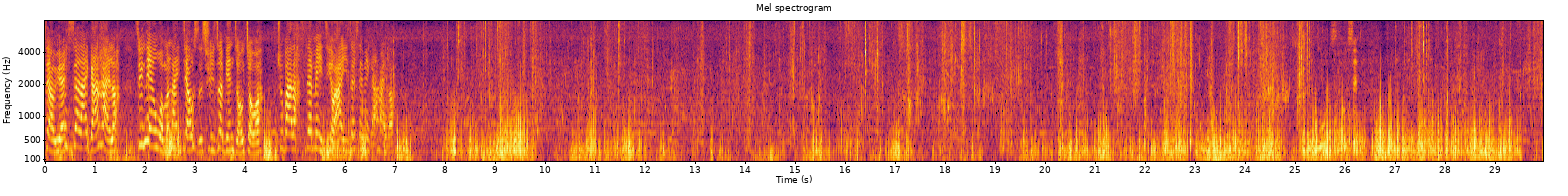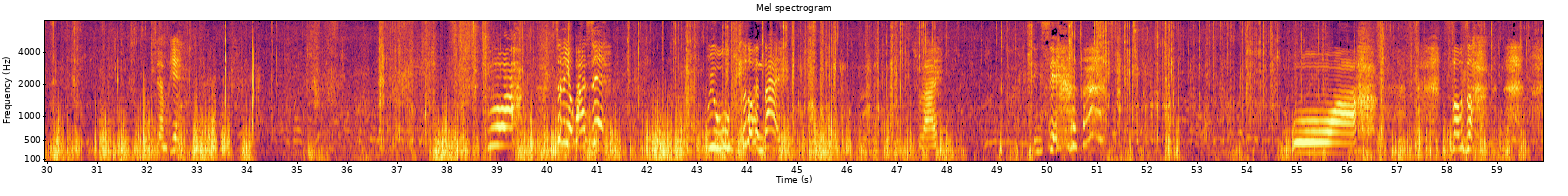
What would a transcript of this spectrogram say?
小圆下来赶海了。今天我们来礁石区这边走走啊，出发了。下面已经有阿姨在下面赶海了。两片，哇，这里有螃蟹，哎呦，个头很大，出来，新鲜，哇，收着，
